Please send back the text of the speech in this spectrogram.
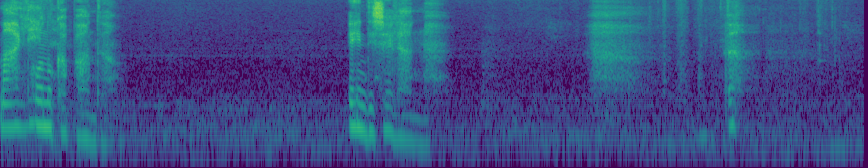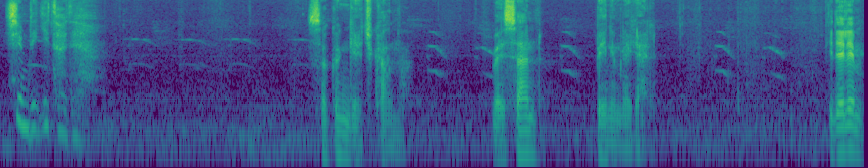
Marley. Konu kapandı. Endişelenme. Şimdi git hadi. Sakın geç kalma. Ve sen benimle gel. Gidelim.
